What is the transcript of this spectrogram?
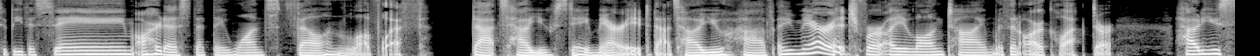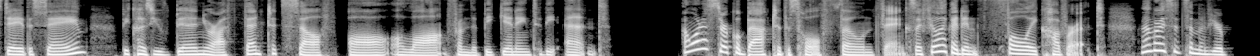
to be the same artist that they once fell in love with. That's how you stay married. That's how you have a marriage for a long time with an art collector. How do you stay the same? Because you've been your authentic self all along from the beginning to the end. I want to circle back to this whole phone thing because I feel like I didn't fully cover it. Remember I said some of your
